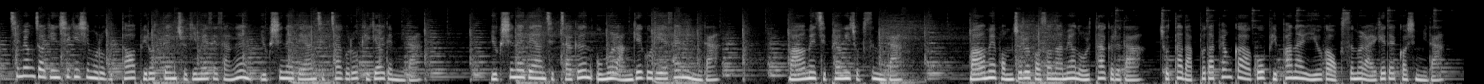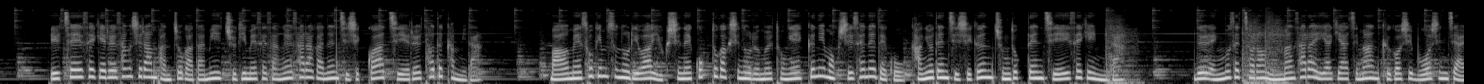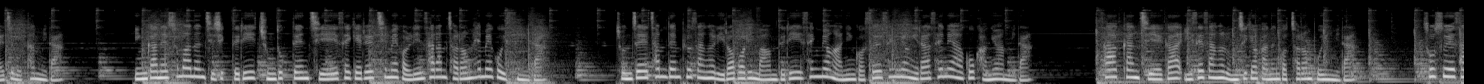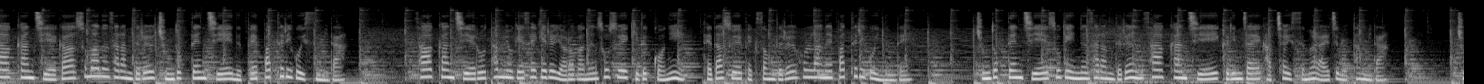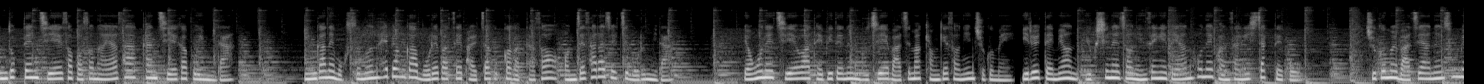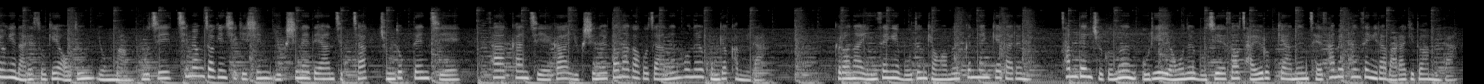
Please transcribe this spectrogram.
치명적인 시기심으로부터 비롯된 죽임의 세상은 육신에 대한 집착으로 귀결됩니다. 육신에 대한 집착은 우물 안개구리의 삶입니다. 마음의 지평이 좁습니다. 마음의 범주를 벗어나면 옳다 그르다, 좋다 나쁘다 평가하고 비판할 이유가 없음을 알게 될 것입니다. 일체의 세계를 상실한 반쪽 아담이 죽임의 세상을 살아가는 지식과 지혜를 터득합니다. 마음의 속임수놀이와 육신의 꼭두각시노름을 통해 끊임없이 세뇌되고 강요된 지식은 중독된 지혜의 세계입니다. 늘 앵무새처럼 입만 살아 이야기하지만 그것이 무엇인지 알지 못합니다. 인간의 수많은 지식들이 중독된 지혜의 세계를 침에 걸린 사람처럼 헤매고 있습니다. 존재의 참된 표상을 잃어버린 마음들이 생명 아닌 것을 생명이라 세뇌하고 강요합니다. 사악한 지혜가 이 세상을 움직여가는 것처럼 보입니다. 소수의 사악한 지혜가 수많은 사람들을 중독된 지혜의 늪에 빠뜨리고 있습니다. 사악한 지혜로 탐욕의 세계를 열어가는 소수의 기득권이 대다수의 백성들을 혼란에 빠뜨리고 있는데 중독된 지혜 속에 있는 사람들은 사악한 지혜의 그림자에 갇혀 있음을 알지 못합니다. 중독된 지혜에서 벗어나야 사악한 지혜가 보입니다. 인간의 목숨은 해변과 모래밭의 발자국과 같아서 언제 사라질지 모릅니다. 영혼의 지혜와 대비되는 무지의 마지막 경계선인 죽음에 이를 때면 육신의 전 인생에 대한 혼의 관상이 시작되고 죽음을 맞이하는 숙명의 나래 속의 어둠, 욕망, 무지, 치명적인 시기심, 육신에 대한 집착, 중독된 지혜, 사악한 지혜가 육신을 떠나가고자 하는 혼을 공격합니다. 그러나 인생의 모든 경험을 끝낸 깨달음, 참된 죽음은 우리의 영혼을 무지에서 자유롭게 하는 제3의 탄생이라 말하기도 합니다.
